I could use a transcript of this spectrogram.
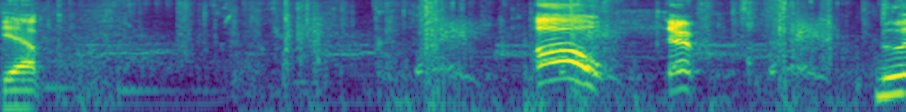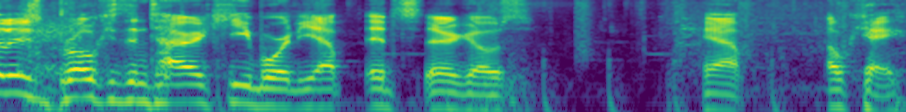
Yep. Oh, there, literally just broke his entire keyboard. Yep, it's, there it goes. Yeah, okay.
